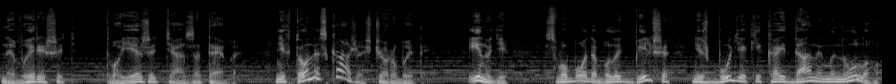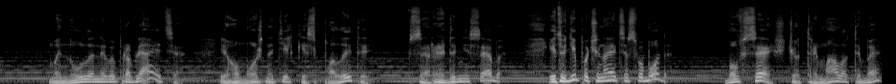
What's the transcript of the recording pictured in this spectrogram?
не вирішить твоє життя за тебе. Ніхто не скаже, що робити. Іноді свобода болить більше, ніж будь-які кайдани минулого. Минуле не виправляється, його можна тільки спалити всередині себе. І тоді починається свобода. Бо все, що тримало тебе,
